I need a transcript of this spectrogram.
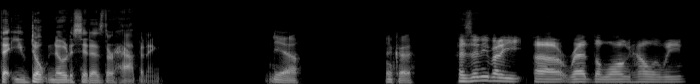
that you don't notice it as they're happening. yeah. Okay. has anybody uh read the Long Halloween?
